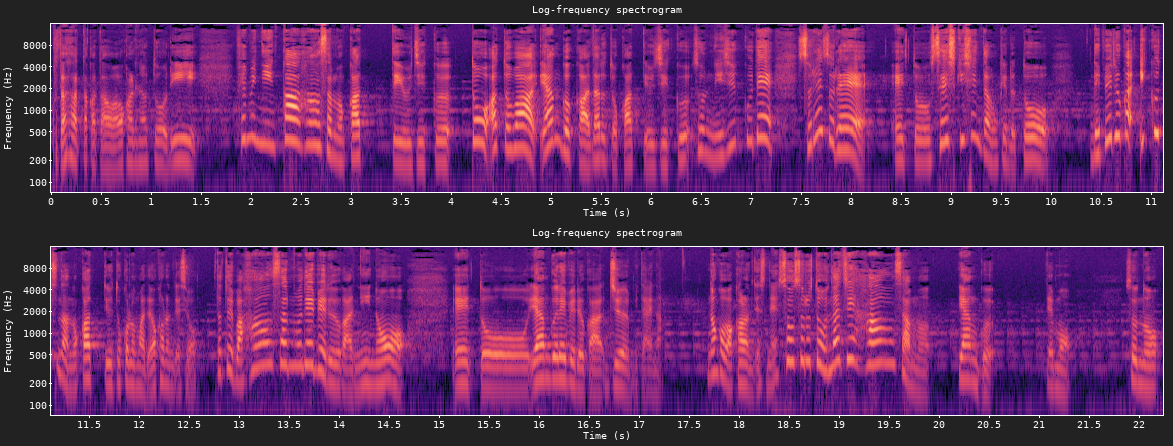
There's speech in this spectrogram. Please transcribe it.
くださった方はお分かりの通りフェミニンかハンサムかっていう軸とあとはヤングかダルトかっていう軸その二軸でそれぞれ、えっと、正式診断を受けるとレベルがいくつなのかっていうところまで分かるんですよ。例えばハンサムレベルが2の、えっと、ヤングレベルが10みたいなのが分かるんですね。そうすると同じハンサムヤングでもその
